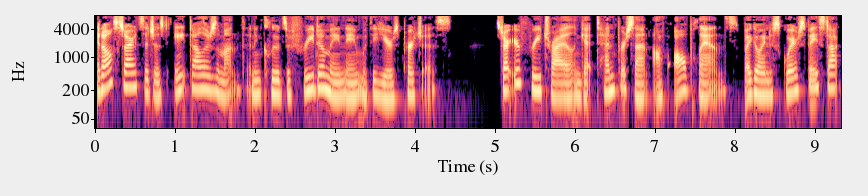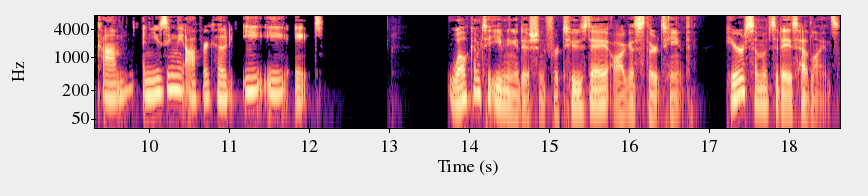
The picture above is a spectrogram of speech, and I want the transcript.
It all starts at just $8 a month and includes a free domain name with a year's purchase. Start your free trial and get 10% off all plans by going to squarespace.com and using the offer code EE8. Welcome to Evening Edition for Tuesday, August 13th. Here are some of today's headlines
